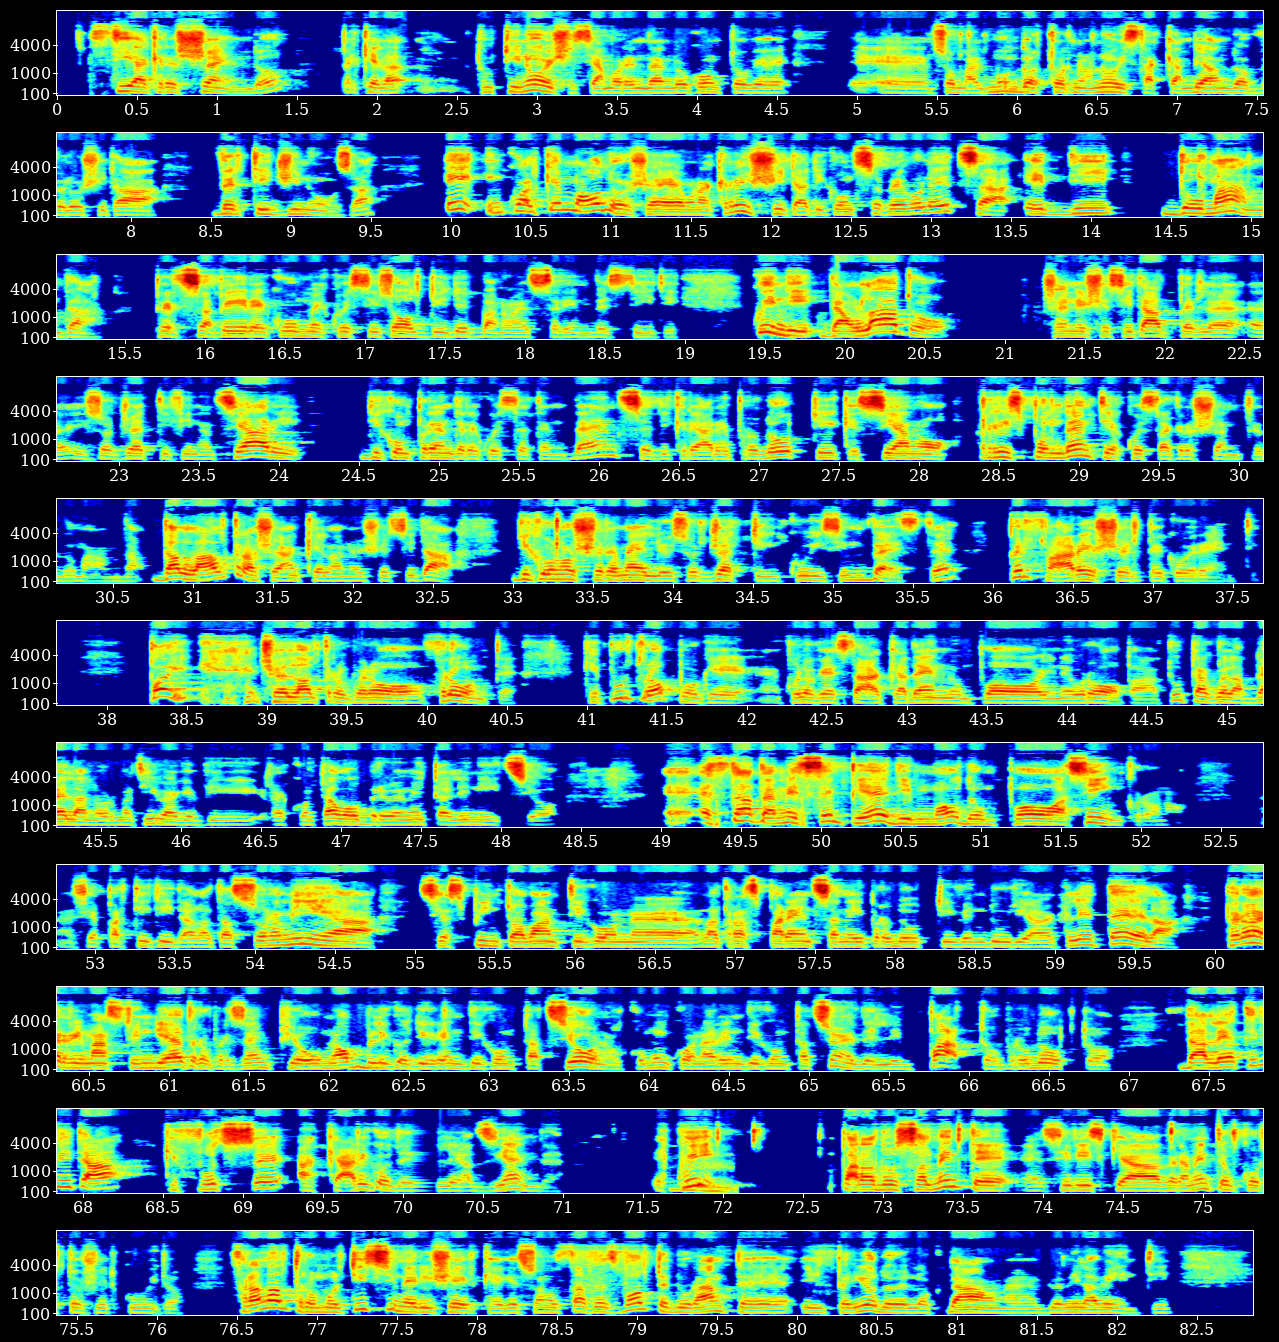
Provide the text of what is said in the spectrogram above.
stia crescendo perché la, tutti noi ci stiamo rendendo conto che eh, insomma, il mondo attorno a noi sta cambiando a velocità vertiginosa e in qualche modo c'è una crescita di consapevolezza e di domanda per sapere come questi soldi debbano essere investiti. Quindi da un lato c'è necessità per eh, i soggetti finanziari di comprendere queste tendenze, di creare prodotti che siano rispondenti a questa crescente domanda. Dall'altra c'è anche la necessità di conoscere meglio i soggetti in cui si investe per fare scelte coerenti. Poi c'è l'altro però fronte, che purtroppo che quello che sta accadendo un po' in Europa, tutta quella bella normativa che vi raccontavo brevemente all'inizio, è stata messa in piedi in modo un po' asincrono si è partiti dalla tassonomia, si è spinto avanti con eh, la trasparenza nei prodotti venduti alla clientela, però è rimasto indietro per esempio un obbligo di rendicontazione o comunque una rendicontazione dell'impatto prodotto dalle attività che fosse a carico delle aziende. E qui mm. Paradossalmente eh, si rischia veramente un cortocircuito. Fra l'altro moltissime ricerche che sono state svolte durante il periodo del lockdown nel 2020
